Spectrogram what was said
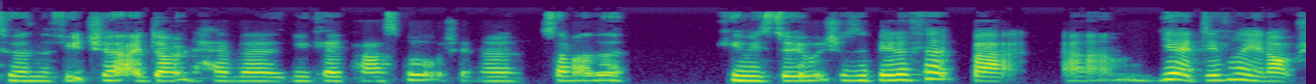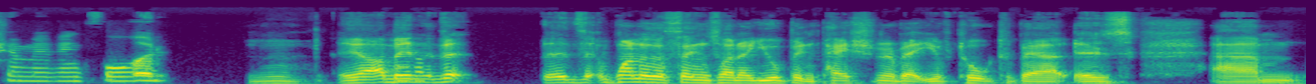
to in the future. I don't have a UK passport, which I know some other Kiwis do, which is a benefit. But um, yeah, definitely an option moving forward. Mm. Yeah, I mean, the, the, one of the things I know you've been passionate about, you've talked about, is um,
